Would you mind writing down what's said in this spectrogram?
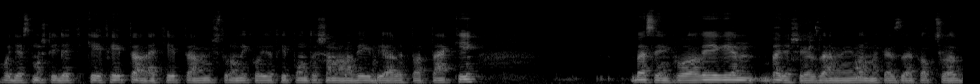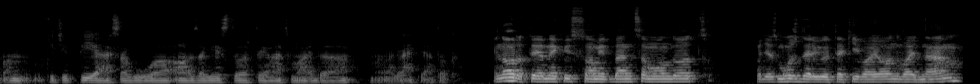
hogy ezt most így egy-két héttel, egy héttel, nem is tudom mikor jött ki pontosan, a VB előtt adták ki. Beszéljünk róla a végén, vegyes érzelmeim vannak ezzel kapcsolatban, kicsit PR szagú az egész történet, majd, majd meglátjátok. Én arra térnék vissza, amit Bence mondott, hogy ez most derült-e ki vajon, vagy nem.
